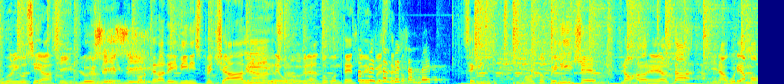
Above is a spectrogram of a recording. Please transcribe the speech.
Ugo Nicosia? Sì, lui Sì, mi, sì. mi porterà dei vini speciali. Grande Io sono Ugo, molto grande. contento Salve, di questa salve, cosa. salve. Sì, molto felice. No, allora in realtà inauguriamo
